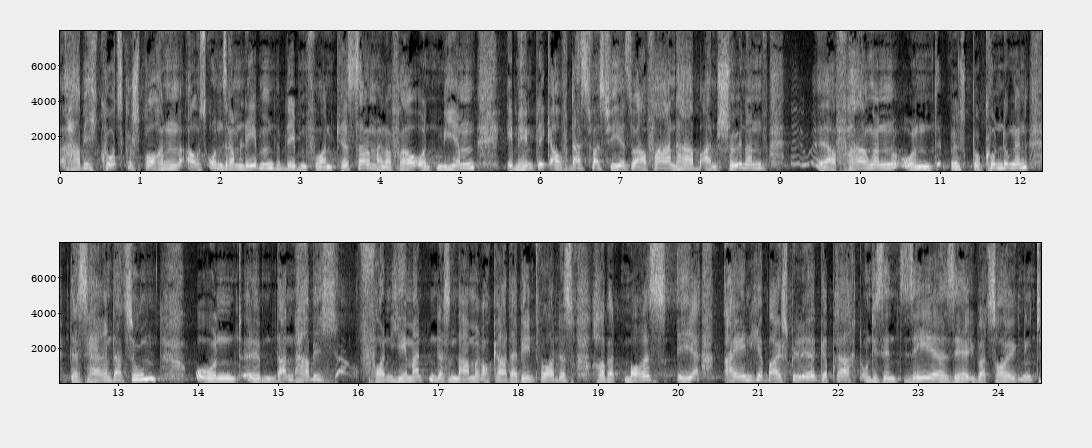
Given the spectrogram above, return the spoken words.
habe ich kurz gesprochen aus unserem Leben, dem Leben von Christa, meiner Frau und mir, im Hinblick auf das, was wir so erfahren haben an schönen äh, Erfahrungen und Bekundungen des Herrn dazu. Und ähm, dann habe ich von jemandem, dessen Name auch gerade erwähnt worden ist, Robert Morris, äh, einige Beispiele gebracht und die sind sehr, sehr überzeugend.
